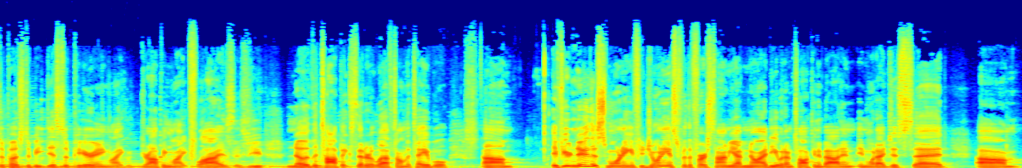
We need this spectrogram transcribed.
supposed to be disappearing, like dropping like flies, as you know the topics that are left on the table. Um, if you're new this morning, if you're joining us for the first time, you have no idea what I'm talking about in, in what I just said. Um,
